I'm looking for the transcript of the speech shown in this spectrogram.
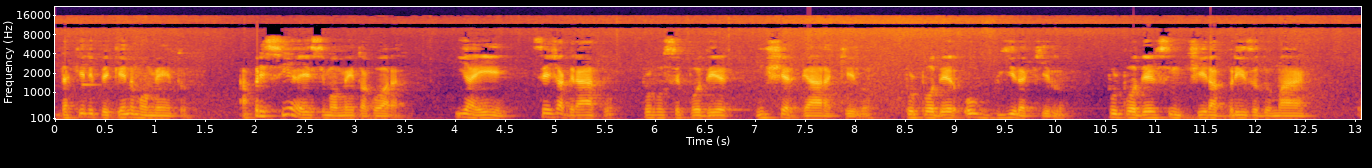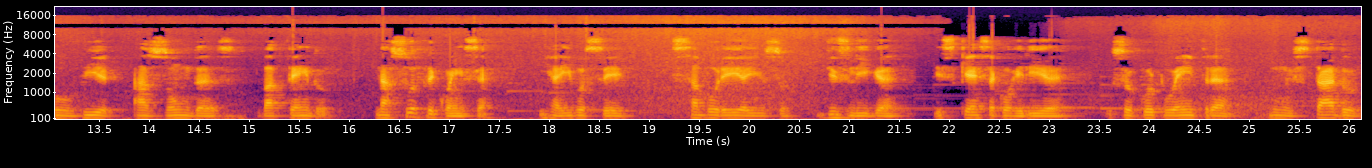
daquele pequeno momento. Aprecia esse momento agora. E aí, seja grato por você poder enxergar aquilo, por poder ouvir aquilo, por poder sentir a brisa do mar, ouvir as ondas batendo na sua frequência. E aí você saboreia isso, desliga, esquece a correria o seu corpo entra num estado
